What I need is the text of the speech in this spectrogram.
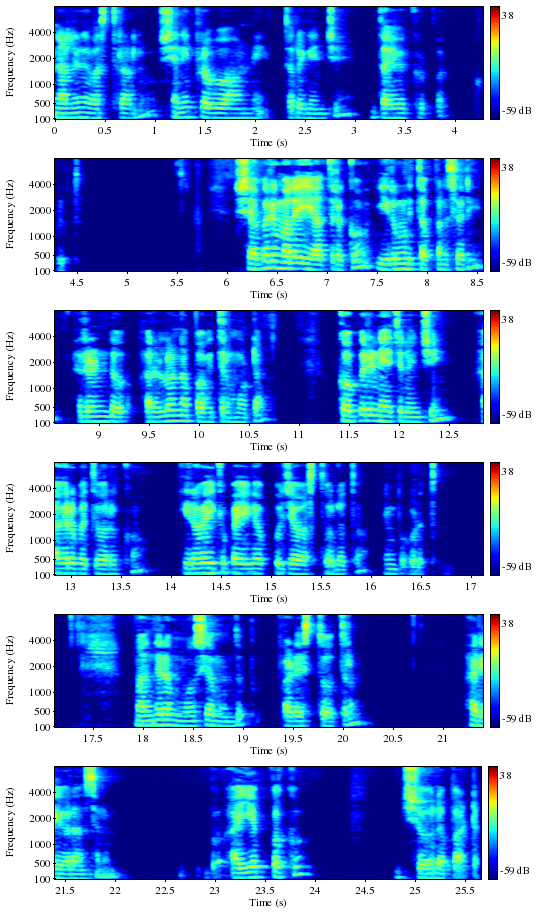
నల్లని వస్త్రాలు శని ప్రభావాన్ని తొలగించి దైవకృప గుర్తు. శబరిమల యాత్రకు ఇరుముడి తప్పనిసరి రెండు అరలున్న పవిత్ర మూట కొబ్బరి నేతి నుంచి అగరబత్తి వరకు ఇరవైకి పైగా పూజా వస్తువులతో నింపబడుతుంది. మందిరం మూసే ముందు పడే స్తోత్రం హరివరాసనం అయ్యప్పకు జోలపాట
